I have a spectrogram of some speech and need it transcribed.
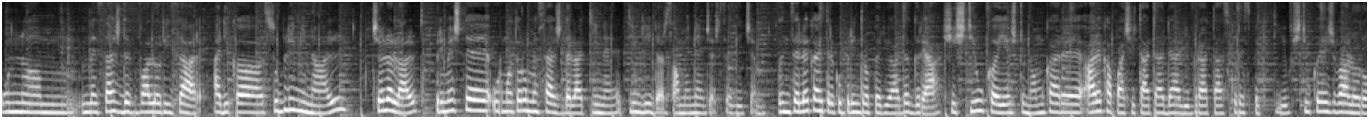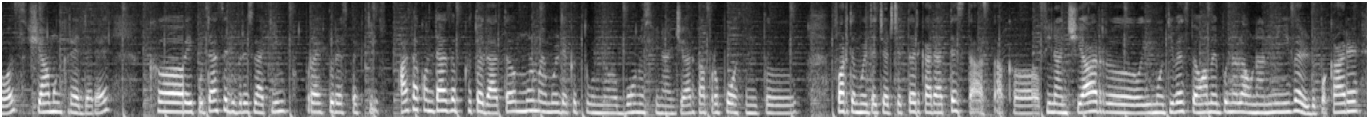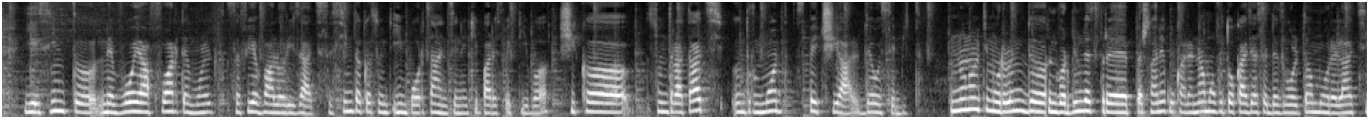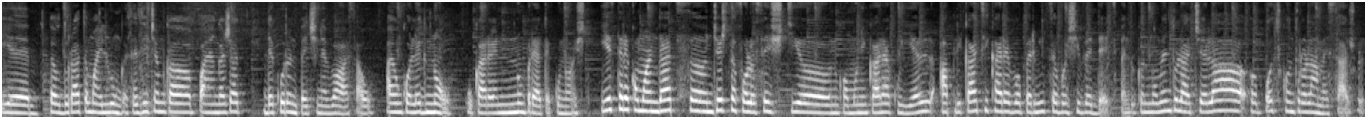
un um, mesaj de valorizare. Adică subliminal Celălalt primește următorul mesaj de la tine, team leader sau manager, să zicem. Înțeleg că ai trecut printr-o perioadă grea și știu că ești un om care are capacitatea de a livra task respectiv, știu că ești valoros și am încredere că vei putea să livrezi la timp proiectul respectiv. Asta contează câteodată mult mai mult decât un bonus financiar, că apropo sunt uh, foarte multe cercetări care atestă asta, că financiar uh, îi motivezi pe oameni până la un anumit nivel, după care ei simt uh, nevoia foarte mult să fie valorizați, să simtă că sunt importanți în echipa respectivă și că sunt tratați într-un mod special, deosebit. Nu în ultimul rând, când vorbim despre persoane cu care n-am avut ocazia să dezvoltăm o relație pe o durată mai lungă, să zicem că ai angajat de curând pe cineva sau ai un coleg nou cu care nu prea te cunoști, este recomandat să încerci să folosești uh, în comunicarea cu el aplicații care vă permit să vă și vedeți, pentru că în momentul acela uh, poți controla mesajul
